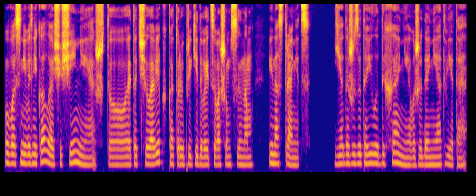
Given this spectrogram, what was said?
У вас не возникало ощущения, что этот человек, который прикидывается вашим сыном, иностранец? Я даже затаила дыхание в ожидании ответа.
